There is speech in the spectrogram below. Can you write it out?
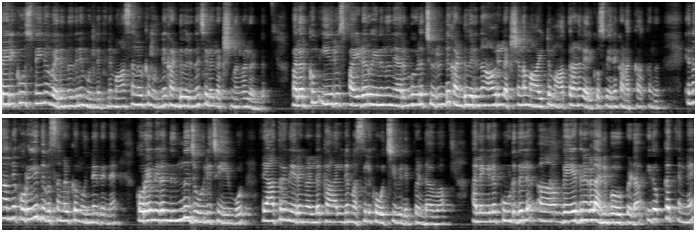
വെരിക്കോസ് വെയിന് വരുന്നതിന് മുന്നേ തന്നെ മാസങ്ങൾക്ക് മുന്നേ കണ്ടുവരുന്ന ചില ലക്ഷണങ്ങളുണ്ട്. പലർക്കും ഈ ഒരു സ്പൈഡർ വെയിൻ നിന്ന് ഞരമ്പുകൾ ചുരുണ്ട് കണ്ടുവരുന്ന ആ ഒരു ലക്ഷണമായിട്ട് മാത്രമാണ് വെരിക്കോസ് വെയിനെ കണക്കാക്കുന്നത്. എന്നാൽ അതിന് കുറേ ദിവസങ്ങൾക്ക് മുന്നേ തന്നെ കുറേ നേരം നിന്ന് ജോലി ചെയ്യുമ്പോൾ രാത്രി നേരങ്ങളിൽ കാലിന്റെ മസിൽ കോച്ചി വിളിപ്പ് ഉണ്ടാവുക അല്ലെങ്കിൽ കൂടുതൽ വേദനകൾ അനുഭവപ്പെടുക ഇതൊക്കെ തന്നെ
